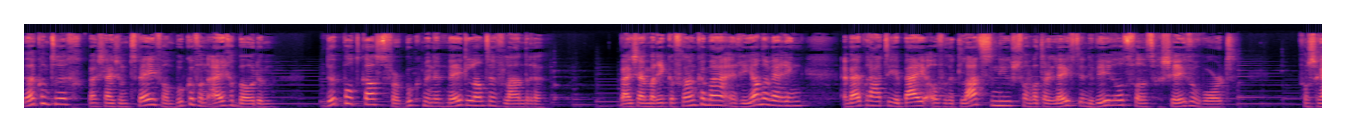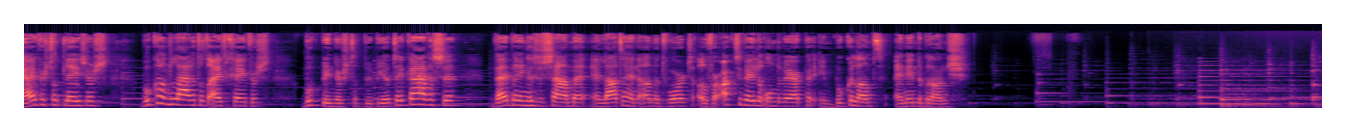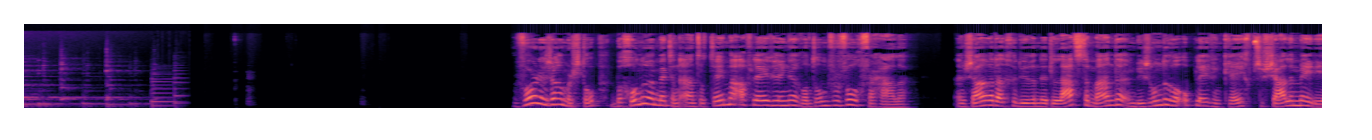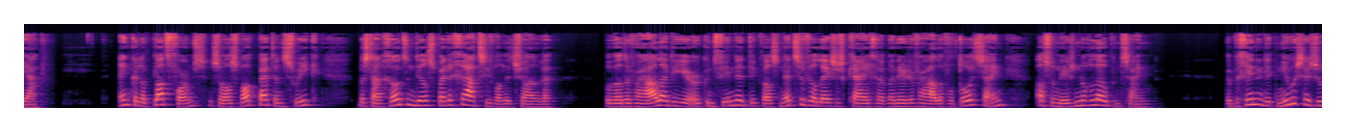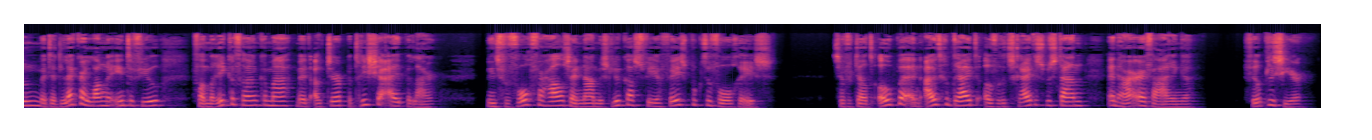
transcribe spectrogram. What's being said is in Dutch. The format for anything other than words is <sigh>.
Welkom terug bij seizoen 2 van Boeken van Eigen Bodem, de podcast voor boekminnend Nederland en Vlaanderen. Wij zijn Marike Frankema en Rianne Werring en wij praten hierbij over het laatste nieuws van wat er leeft in de wereld van het geschreven woord. Van schrijvers tot lezers, boekhandelaren tot uitgevers, boekbinders tot bibliothecarissen, wij brengen ze samen en laten hen aan het woord over actuele onderwerpen in boekenland en in de branche. Voor de zomerstop begonnen we met een aantal thema-afleveringen rondom vervolgverhalen. Een genre dat gedurende de laatste maanden een bijzondere opleving kreeg op sociale media. Enkele platforms, zoals Wattpad en Sweek, bestaan grotendeels bij de gratie van dit genre. Hoewel de verhalen die je er kunt vinden dikwijls net zoveel lezers krijgen wanneer de verhalen voltooid zijn, als wanneer ze nog lopend zijn. We beginnen dit nieuwe seizoen met het lekker lange interview van Marike Frankema met auteur Patricia Eipelaar, wiens vervolgverhaal zijn naam is Lucas via Facebook te volgen is. Ze vertelt open en uitgebreid over het schrijversbestaan en haar ervaringen. Veel plezier!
